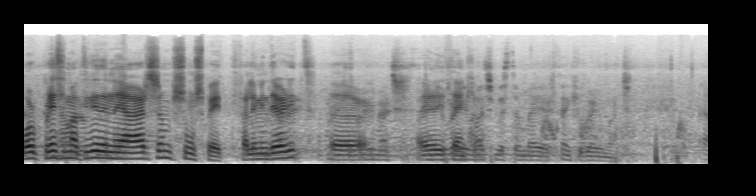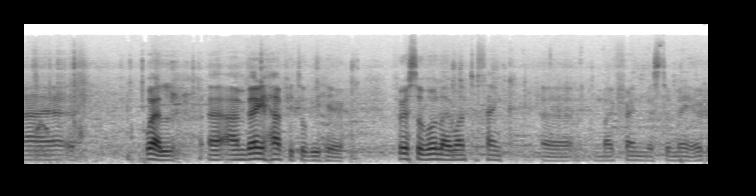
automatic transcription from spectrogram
por presim aktivitetin e ardhshëm shumë shpejt. Faleminderit. Uh, thank you very much, Mr. Mayor. Thank you very much. Uh, well, uh, I'm very happy to be here. First of all, I want to thank uh, my friend, Mr. Mayor.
